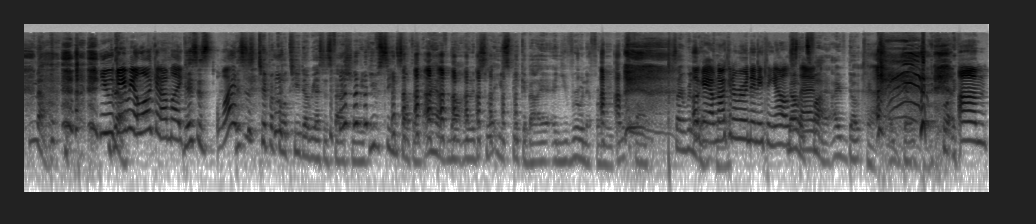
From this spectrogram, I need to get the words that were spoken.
no. you No. gave me a look, and I'm like, This is What? This is typical TWS's fashion week. You've seen something I have not, and I just let you speak about it, and you ruin it for me. But it's fine. I really okay, I'm not gonna ruin anything else. No, then. it's fine. I don't care. I don't care. Like, Um,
